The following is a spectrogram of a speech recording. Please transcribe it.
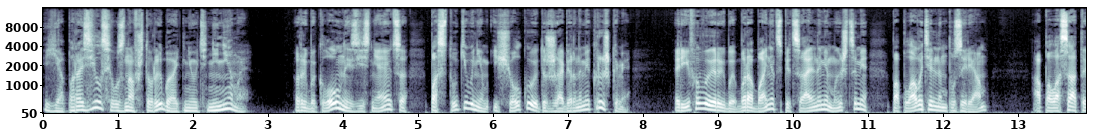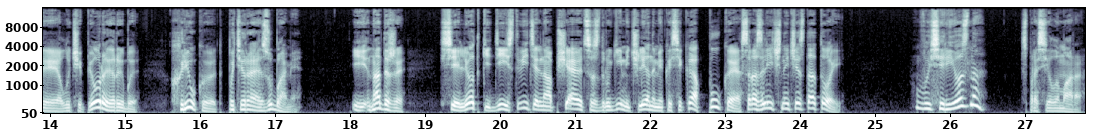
Я поразился, узнав, что рыбы отнюдь не немы. Рыбы-клоуны изъясняются постукиванием и щелкают жаберными крышками. Рифовые рыбы барабанят специальными мышцами по плавательным пузырям, а полосатые лучеперые рыбы хрюкают, потирая зубами. И надо же, Селедки действительно общаются с другими членами косяка, пукая с различной частотой. «Вы серьезно?» — спросила Мара.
